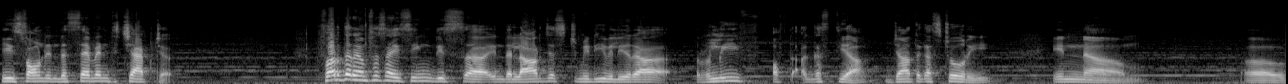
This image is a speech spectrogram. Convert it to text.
He is found in the seventh chapter. Further emphasizing this uh, in the largest medieval era relief of the Agastya Jataka story in um, uh,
